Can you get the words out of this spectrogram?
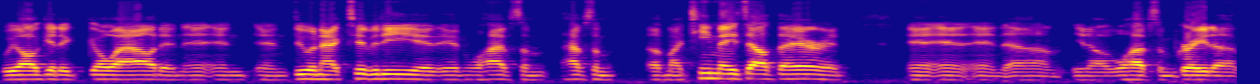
we all get to go out and and, and do an activity, and, and we'll have some have some of my teammates out there, and and, and um, you know we'll have some great uh,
